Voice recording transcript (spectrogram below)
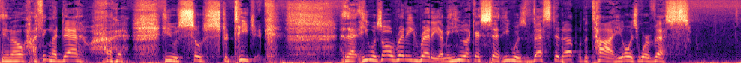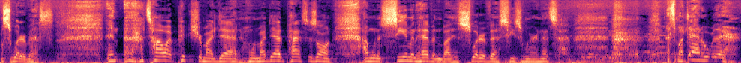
You know, I think my dad, he was so strategic that he was already ready. I mean, he, like I said, he was vested up with a tie. He always wore vests sweater vests. And uh, that's how I picture my dad. When my dad passes on, I'm going to see him in heaven by his sweater vest he's wearing. That's, uh, that's my dad over there.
